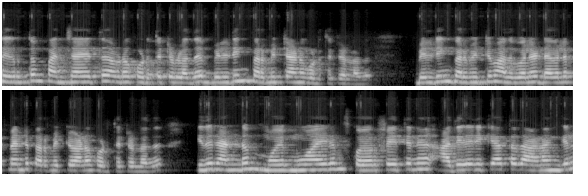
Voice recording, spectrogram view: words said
തീർത്തും പഞ്ചായത്ത് അവിടെ കൊടുത്തിട്ടുള്ളത് ബിൽഡിംഗ് പെർമിറ്റാണ് കൊടുത്തിട്ടുള്ളത്. ബിൽഡിംഗ് പെർമിറ്റും അതുപോലെ ഡെവലപ്മെന്റ് പെർമിറ്റുമാണ് കൊടുത്തിട്ടുള്ളത്. ഇത് രണ്ടും മൂവായിരം സ്ക്വയർ ഫീറ്റിന് അധികരിക്കാത്തതാണെങ്കിൽ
